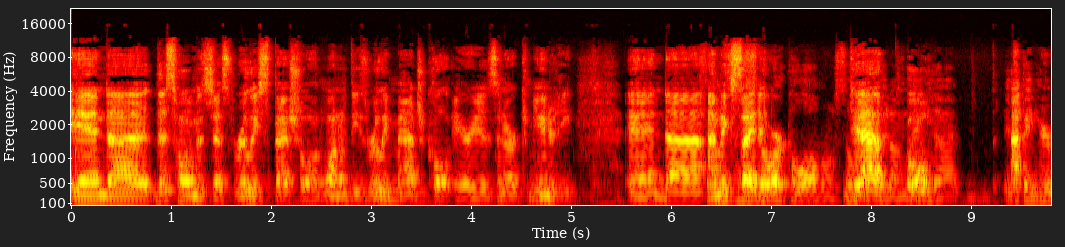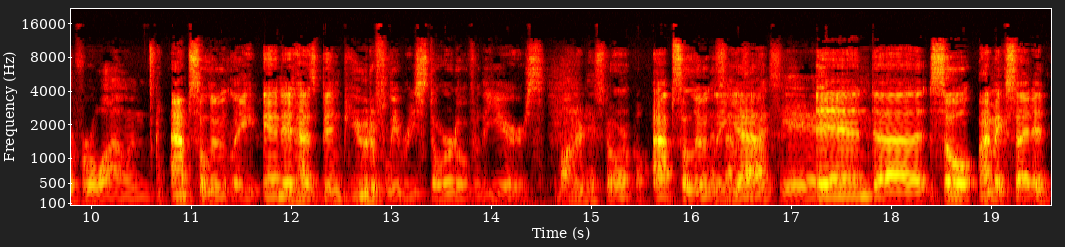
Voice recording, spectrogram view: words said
And uh, this home is just really special and one of these really magical areas in our community. And uh, I'm excited. Historical almost. A Yeah. Bit on, Oh. like, it's been here for a while and Absolutely. And it has been beautifully restored over the years. modern historical. Absolutely. Yeah. nice. Yeah, yeah, yeah. And uh, so I'm excited.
